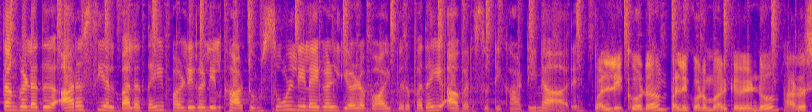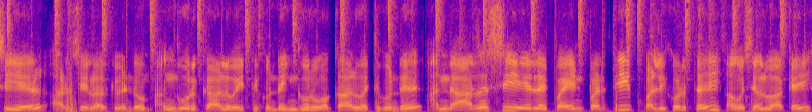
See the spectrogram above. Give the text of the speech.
தங்களது அரசியல் பலத்தை பள்ளிகளில் காட்டும் சூழ்நிலைகள் எழ வாய்ப்பிருப்பதை அவர் சுட்டிக்காட்டினார். பள்ளிக்கூடம் பள்ளிக்கூடமா இருக்க வேண்டும். அரசியல் அரசியலா இருக்க வேண்டும். அங்கு ஒரு கால் வைத்துக்கொண்டு இங்கு ஒரு கால் வைத்துக்கொண்டு அந்த அரசியலை பயன்படுத்தி பள்ளிக்கூடத்தை அவங்க செல்வாக்கை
